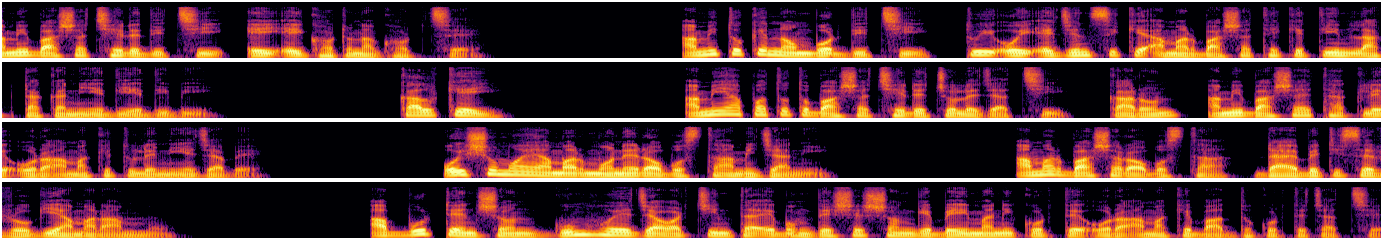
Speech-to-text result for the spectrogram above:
আমি বাসা ছেড়ে দিচ্ছি, এই এই ঘটনা ঘটছে। আমি তোকে নম্বর দিচ্ছি, তুই ওই এজেন্সিকে আমার বাসা থেকে তিন লাখ টাকা নিয়ে দিয়ে দিবি। কালকেই। আমি আপাতত বাসা ছেড়ে চলে যাচ্ছি, কারণ আমি বাসায় থাকলে ওরা আমাকে তুলে নিয়ে যাবে। ওই সময় আমার মনের অবস্থা আমি জানি। আমার বাসার অবস্থা, ডায়াবেটিসের রোগী আমার আম্মু। আব্বুর টেনশন, গুম হয়ে যাওয়ার চিন্তা এবং দেশের সঙ্গে বেইমানি করতে ওরা আমাকে বাধ্য করতে চাচ্ছে।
